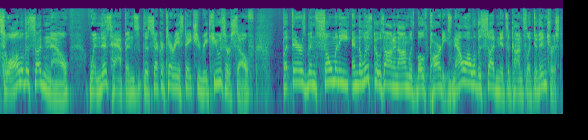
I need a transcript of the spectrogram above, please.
So all of a sudden now, when this happens, the Secretary of State should recuse herself but there's been so many, and the list goes on and on with both parties. Now all of a sudden it's a conflict of interest.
